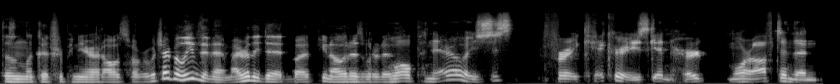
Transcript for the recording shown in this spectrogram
doesn't look good for Pineiro at all whatsoever. Which I believed in him, I really did, but you know it is what it is. Well, Pineiro is just for a kicker. He's getting hurt more often than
